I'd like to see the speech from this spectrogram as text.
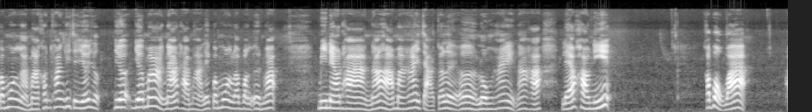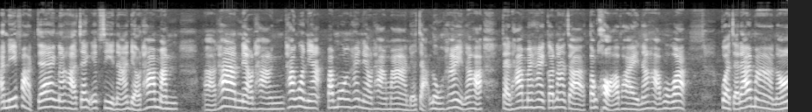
ป้าม่วงอะมาค่อนข้างที่จะเยอะเยอะเยอะมากนะถามหาเลขป้าม่วงแล้วบังเอิญว่า มีแนวทางนะคะมาให้จากก็เลยเออลงให้นะคะ แล้วคราวนี้เขาบอกว่าอันนี้ฝากแจ้งนะคะ แจ้ง FC นะ เดี๋ยวถ้ามันถ้าแนวทางถ้างวันนี้ป้าม่วงให้แนวทางมา เดี๋ยวจะลงให้นะคะ แต่ถ้าไม่ให้ก็น่าจะต้องขออภัยนะคะ เพราะว่ากว่าจะได้มาเนาะ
